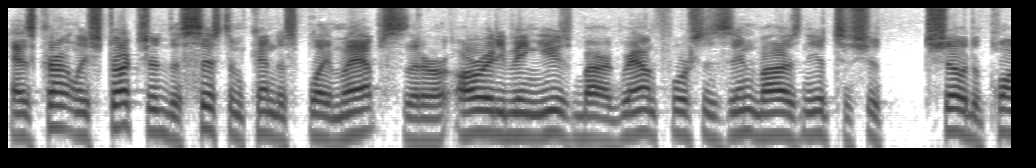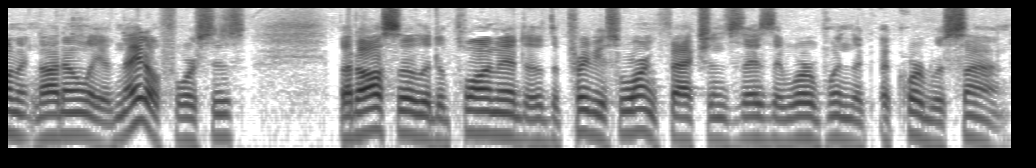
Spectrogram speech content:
As currently structured, the system can display maps that are already being used by our ground forces in Bosnia to sh show deployment not only of NATO forces, but also the deployment of the previous warring factions as they were when the accord was signed.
